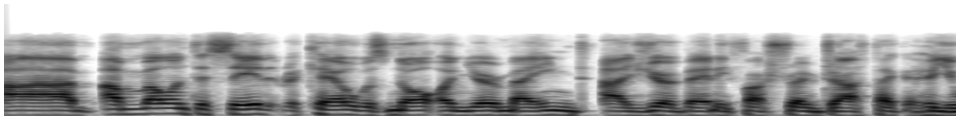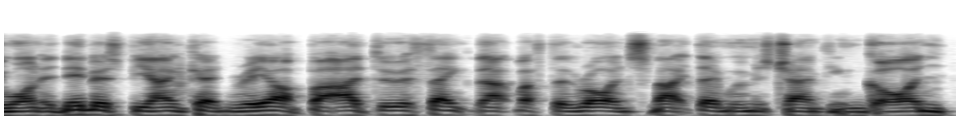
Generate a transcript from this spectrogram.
um, I'm willing to say that Raquel was not on your mind as your very first round draft pick of who you wanted. Maybe it's Bianca and Rhea, but I do think that with the Raw and SmackDown Women's Champion gone,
